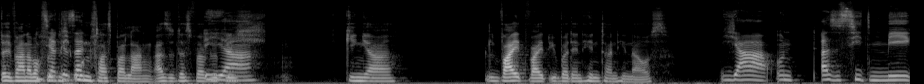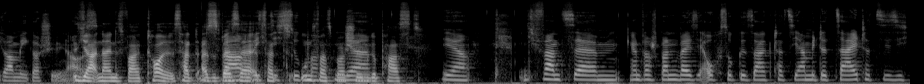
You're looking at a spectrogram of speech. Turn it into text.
Die waren aber auch wirklich gesagt, unfassbar lang. Also das war wirklich, ja. ging ja weit, weit über den Hintern hinaus. Ja, und also es sieht mega, mega schön aus. Ja, nein, es war toll. Es hat also besser, es hat super. unfassbar ja. schön gepasst. Ja, ich fand es ähm, einfach spannend, weil sie auch so gesagt hat, ja, mit der Zeit hat sie sich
